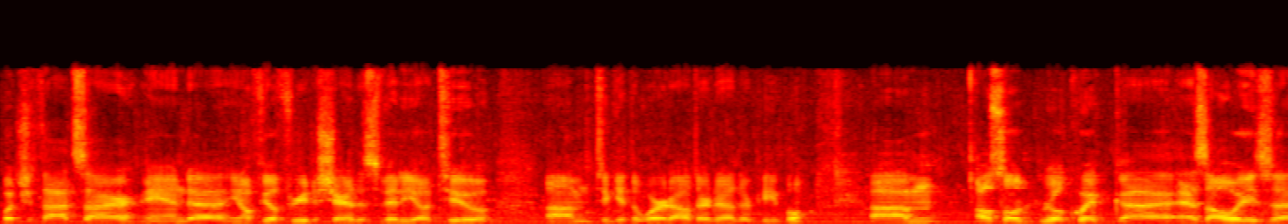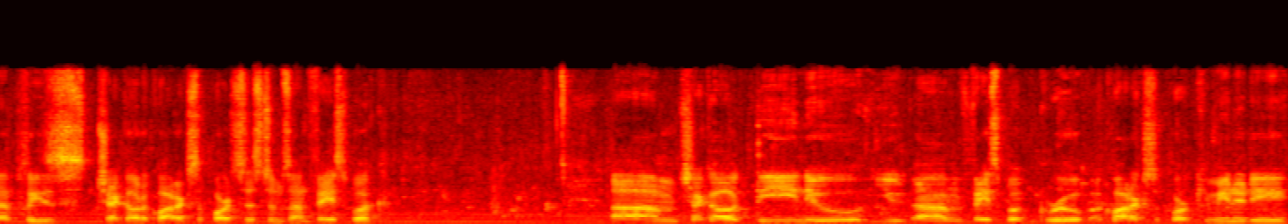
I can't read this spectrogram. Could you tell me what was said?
what your thoughts are. And, uh, you know, feel free to share this video too um, to get the word out there to other people. Um, also, real quick, uh, as always, uh, please check out Aquatic Support Systems on Facebook. Um, check out the new um, Facebook group, Aquatic Support Community,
